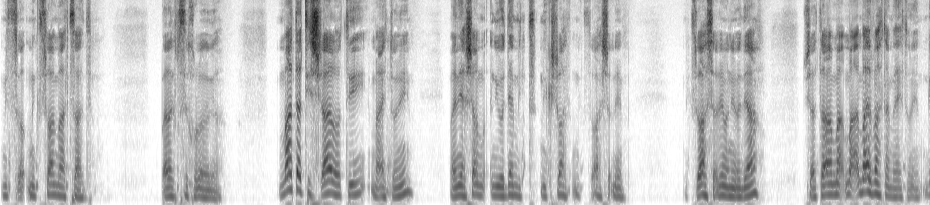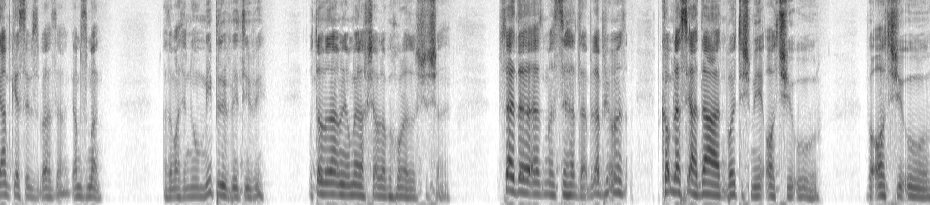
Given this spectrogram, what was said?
מקצוע, מקצוע מהצד, פרק פסיכולוגיה. מה אתה תשאל אותי מהעיתונים, ואני עכשיו, אני יודע מקצוע, מקצוע שלם. מקצוע שלם אני יודע, שאתה, מה, מה, הרווחת מהעיתונים? גם כסף זבזה, גם זמן. אז אמרתי, נו, מי פרימיטיבי? אותו דבר אני אומר עכשיו לבחור הזה ששאל. בסדר, אז מה זה הדעת? במקום להסיע דעת, בואי תשמעי עוד שיעור, ועוד שיעור,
